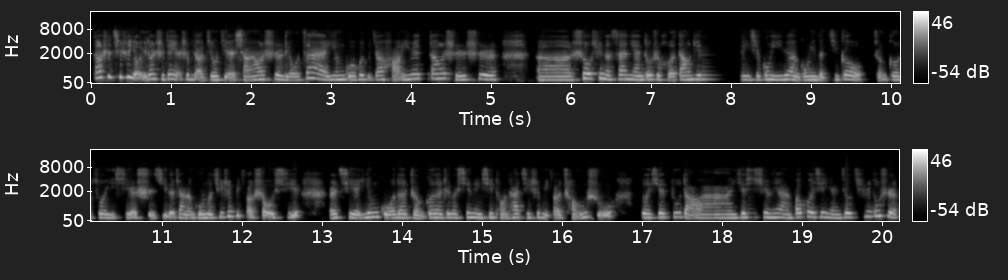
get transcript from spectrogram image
当时其实有一段时间也是比较纠结，想要是留在英国会比较好，因为当时是呃，受训的三年都是和当地。一些公立医院、公立的机构，整个做一些实习的这样的工作，其实比较熟悉。而且英国的整个的这个心理系统，它其实比较成熟，做一些督导啊、一些训练，包括一些研究，其实都是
